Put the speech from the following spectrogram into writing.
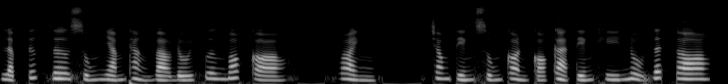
lập tức giơ súng nhắm thẳng vào đối phương bóp cò. Oành! Trong tiếng súng còn có cả tiếng khí nổ rất to,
